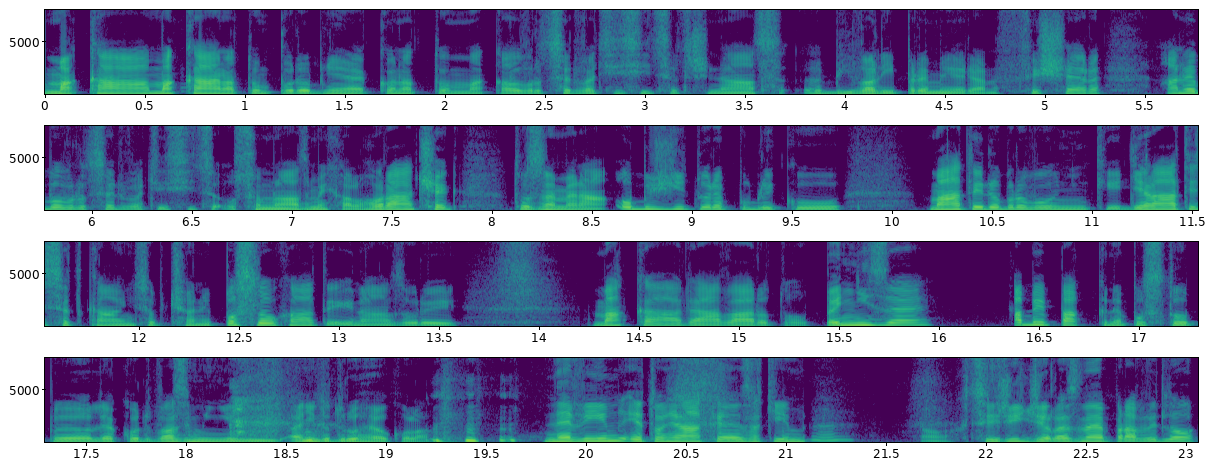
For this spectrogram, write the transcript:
maká, maká na tom podobně, jako na tom makal v roce 2013 bývalý premiér Jan Fischer, anebo v roce 2018 Michal Horáček. To znamená, objíždí tu republiku, má ty dobrovolníky, dělá ty setkání s občany, poslouchá ty i názory, maká, dává do toho peníze, aby pak nepostoupil jako dva zmínění ani do druhého kola. Nevím, je to nějaké zatím No, chci říct železné pravidlo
